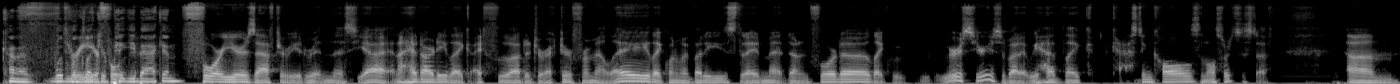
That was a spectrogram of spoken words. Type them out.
Kind of would look like you're four- piggybacking. four years after we had written this, yeah. And I had already like I flew out a director from LA, like one of my buddies that I had met down in Florida. Like we, we were serious about it. We had like casting calls and all sorts of stuff. Um,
